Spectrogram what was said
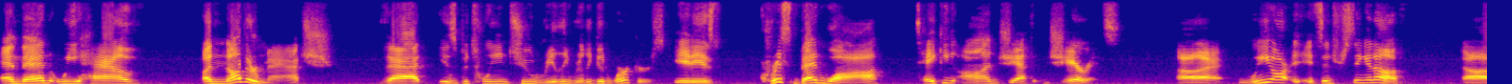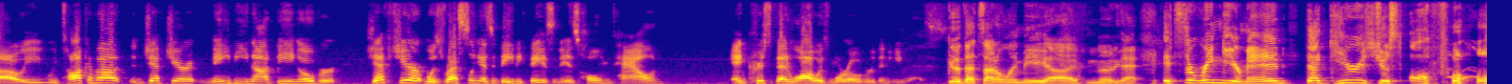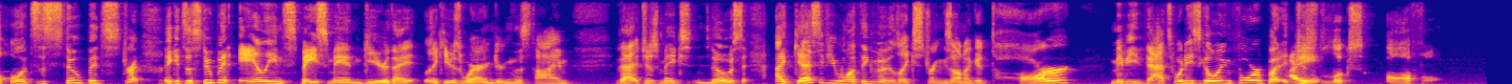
And then we have another match that is between two really, really good workers. It is Chris Benoit taking on Jeff Jarrett. Uh, we are, it's interesting enough. Uh, we, we talk about Jeff Jarrett maybe not being over. Jeff Jarrett was wrestling as a babyface in his hometown, and Chris Benoit was more over than he was. Good. That's not only me uh, noting that. It's the ring gear, man. That gear is just awful. it's a stupid stra- like it's a stupid alien spaceman gear that like he was wearing during this time. That just makes no sense. I guess if you want to think of it as like strings on a guitar, maybe that's what he's going for. But it I- just looks awful.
